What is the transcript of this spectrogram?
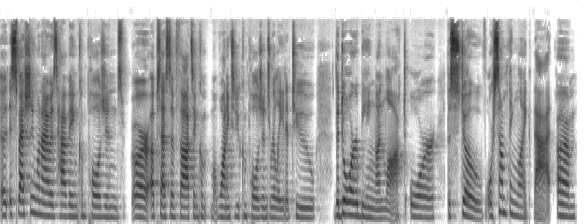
especially when I was having compulsions or obsessive thoughts and com- wanting to do compulsions related to the door being unlocked or the stove or something like that. Um,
